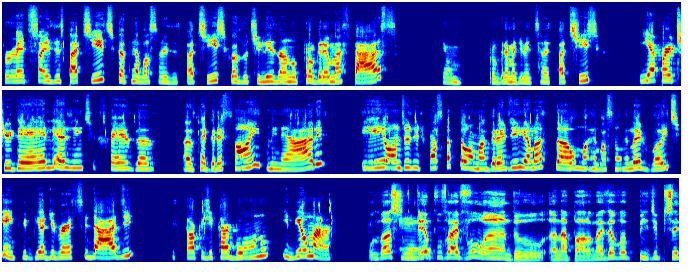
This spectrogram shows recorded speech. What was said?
por medições estatísticas, relações estatísticas, utilizando o programa SAS, que é um programa de medição estatística, e a partir dele a gente fez as, as regressões lineares e onde a gente constatou uma grande relação, uma relação relevante entre biodiversidade, estoque de carbono e biomassa. O nosso é... tempo vai voando, Ana Paula, mas eu vou pedir para você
